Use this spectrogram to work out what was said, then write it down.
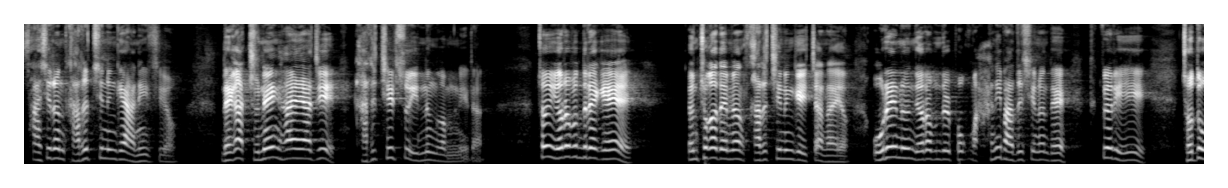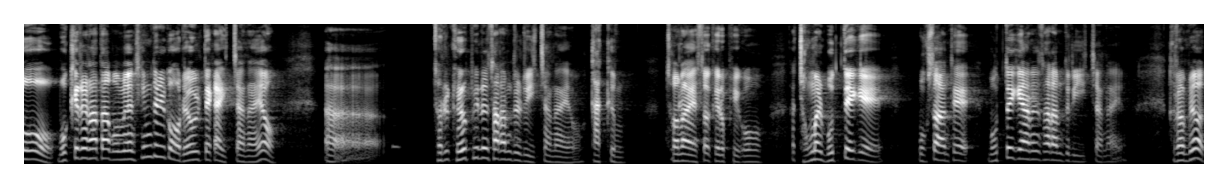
사실은 가르치는 게 아니지요. 내가 준행해야지 가르칠 수 있는 겁니다. 저는 여러분들에게 연초가 되면 가르치는 게 있잖아요. 올해는 여러분들 복 많이 받으시는데 특별히 저도 목회를 하다 보면 힘들고 어려울 때가 있잖아요. 아, 저를 괴롭히는 사람들도 있잖아요. 가끔 전화해서 괴롭히고 정말 못되게 목사한테 못되게 하는 사람들이 있잖아요. 그러면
